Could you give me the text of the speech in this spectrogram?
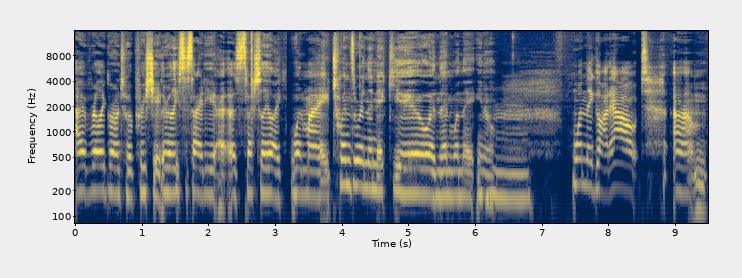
I've really grown to appreciate the Relief Society, especially like when my twins were in the NICU and then when they, you know, mm. when they got out. Um,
